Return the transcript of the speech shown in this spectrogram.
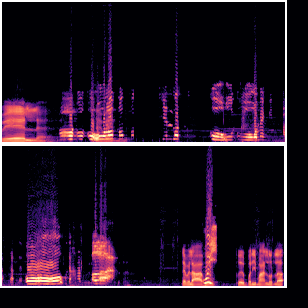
เว่นแหละ โอ้โอ้โอ้โหรถรถรถเย็นรถโอ้โหโอ้โหแม่งบินอัดจัดเลย โอ้โหกูจะขับเออ แต่เวลาอุ้เพิ่ย มเพิ่มปริมาณรถแล้ว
